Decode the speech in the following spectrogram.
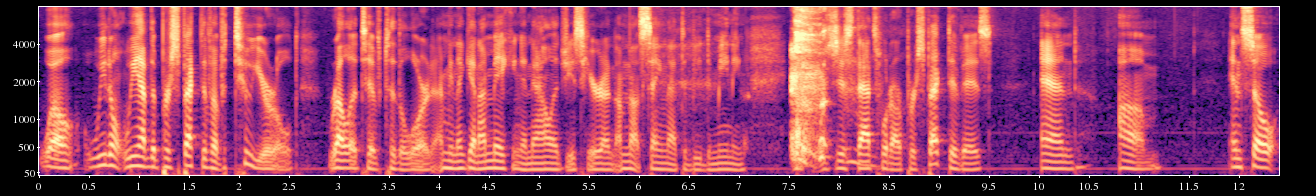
well, we don't. We have the perspective of a two year old relative to the Lord. I mean, again, I'm making analogies here, and I'm not saying that to be demeaning. It's just that's what our perspective is and um, and so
